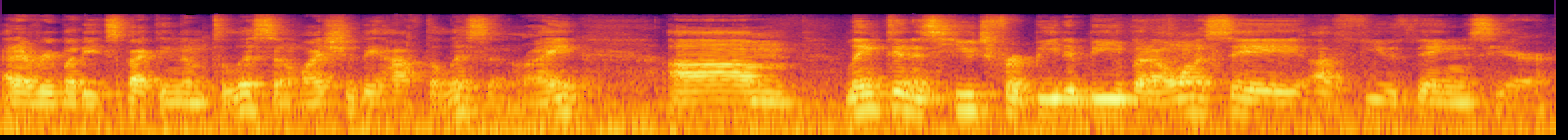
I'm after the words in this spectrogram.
at everybody expecting them to listen. Why should they have to listen right? Um, linkedin is huge for b2b but i want to say a few things here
